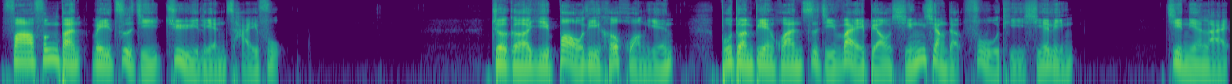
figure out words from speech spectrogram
发疯般为自己聚敛财富。这个以暴力和谎言不断变换自己外表形象的附体邪灵，近年来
